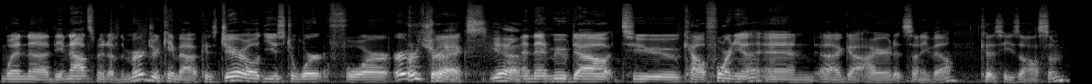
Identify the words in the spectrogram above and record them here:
when uh, the announcement of the merger came out because Gerald used to work for Earth, Earth Treks, yeah. and then moved out to California and uh, got hired at Sunnyvale because he's awesome.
